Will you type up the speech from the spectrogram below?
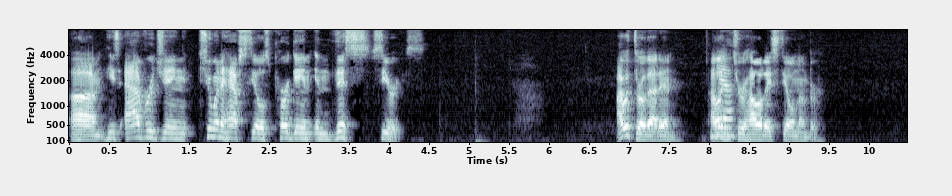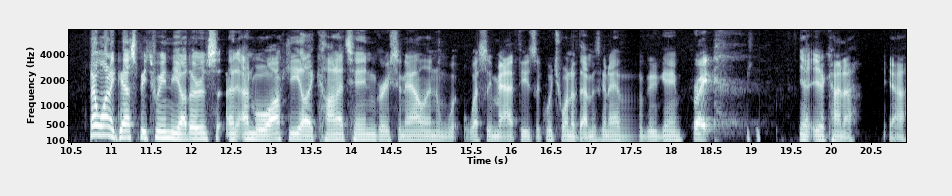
Um, he's averaging two and a half steals per game in this series. I would throw that in. I like Yeah. the Jrue Holiday steal number. I don't want to guess between the others on, on Milwaukee, like Connaughton, Grayson Allen, w- Wesley Matthews. Like which one of them is going to have a good game? Right. Yeah, you're kind of yeah.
